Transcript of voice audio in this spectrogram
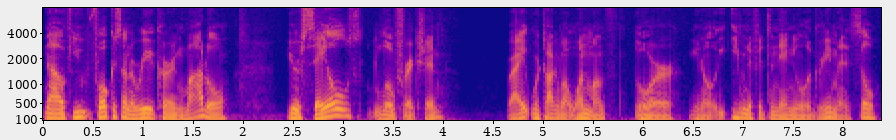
Now, if you focus on a reoccurring model, your sales low friction, right? We're talking about one month, or you know, even if it's an annual agreement, it's still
